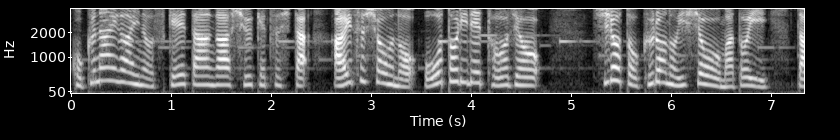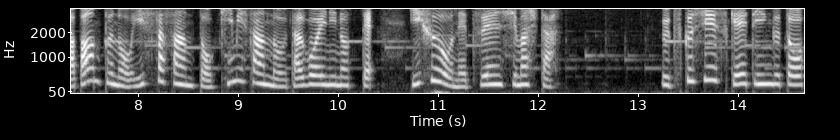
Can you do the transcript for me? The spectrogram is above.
国内外のスケーターが集結したアイスショーの大トリで登場。白と黒の衣装をまとい、 DA PUMPの ISSAさんと KIMIさんの歌声に乗って、イフを熱演しました。美しいスケーティングと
